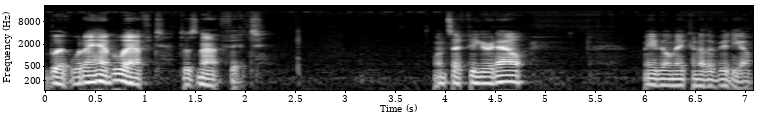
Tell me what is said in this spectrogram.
but what I have left does not fit. Once I figure it out, maybe I'll make another video.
